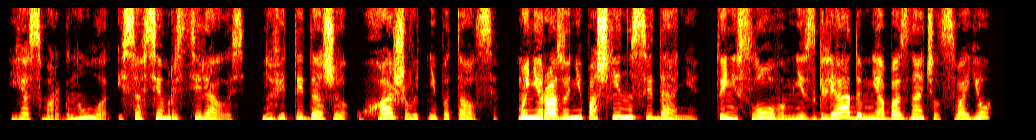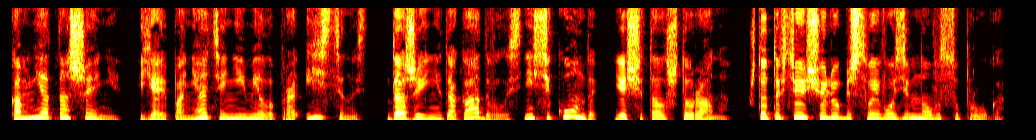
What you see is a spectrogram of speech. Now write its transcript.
Я сморгнула и совсем растерялась. «Но ведь ты даже ухаживать не пытался. Мы ни разу не пошли на свидание. Ты ни словом, ни взглядом не обозначил свое ко мне отношение. Я и понятия не имела про истинность, даже и не догадывалась, ни секунды. Я считал, что рано, что ты все еще любишь своего земного супруга.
